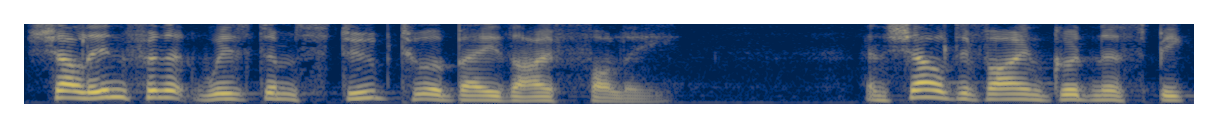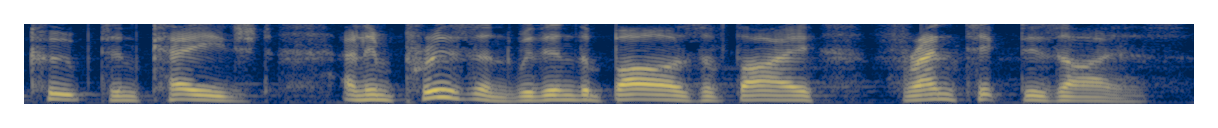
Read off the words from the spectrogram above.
Shall infinite wisdom stoop to obey thy folly? And shall divine goodness be cooped and caged and imprisoned within the bars of thy frantic desires?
